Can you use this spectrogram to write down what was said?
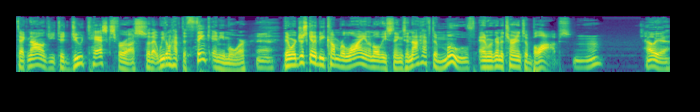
technology to do tasks for us so that we don't have to think anymore, Yeah. then we're just going to become reliant on all these things and not have to move and we're going to turn into blobs, mm-hmm. Hell yeah.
